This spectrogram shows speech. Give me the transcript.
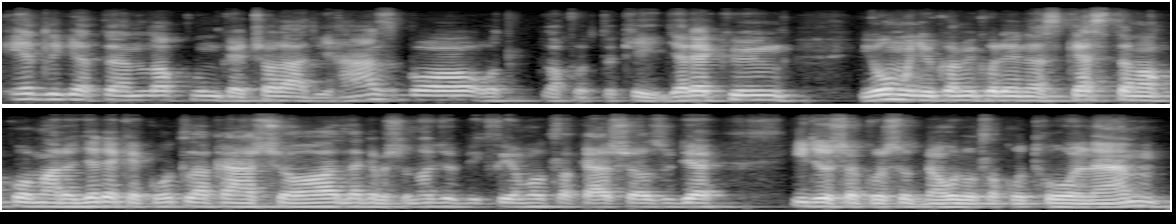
Érdligeten lakunk egy családi házba, ott lakott a két gyerekünk. Jó, mondjuk amikor én ezt kezdtem, akkor már a gyerekek ott lakása, legalábbis a nagyobbik film ott lakása, az ugye időszakos, mert hol ott lakott, hol nem,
